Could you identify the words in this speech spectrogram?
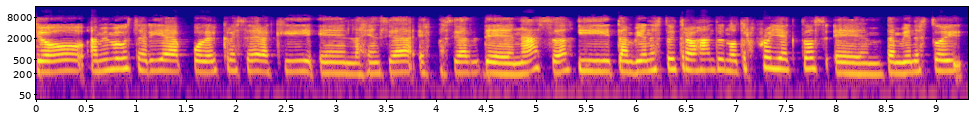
Yo, a mí me gustaría poder crecer aquí en la Agencia Espacial de NASA y también estoy trabajando en otros proyectos. Eh, también estoy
